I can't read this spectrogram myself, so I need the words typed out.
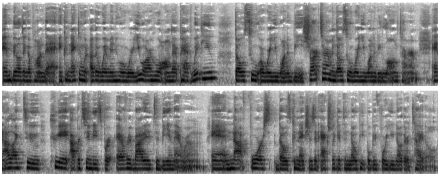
and building upon that and connecting with other women who are where you are, who are on that path with you, those who are where you want to be short term and those who are where you want to be long term. And I like to create opportunities for everybody to be in that room and not force those connections and actually get to know people before you know their title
